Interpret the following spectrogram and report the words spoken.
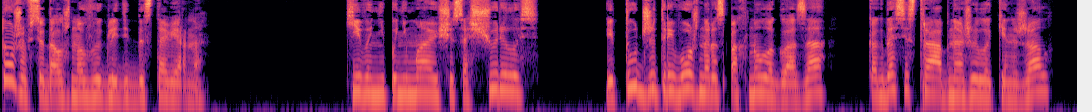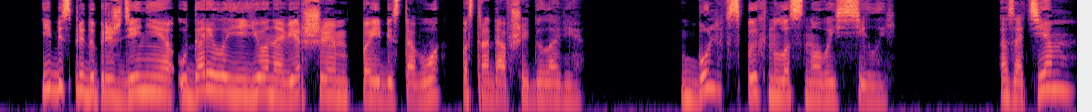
тоже все должно выглядеть достоверно». Кива непонимающе сощурилась и тут же тревожно распахнула глаза, когда сестра обнажила кинжал и без предупреждения ударила ее навершием по и без того пострадавшей голове боль вспыхнула с новой силой. А затем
